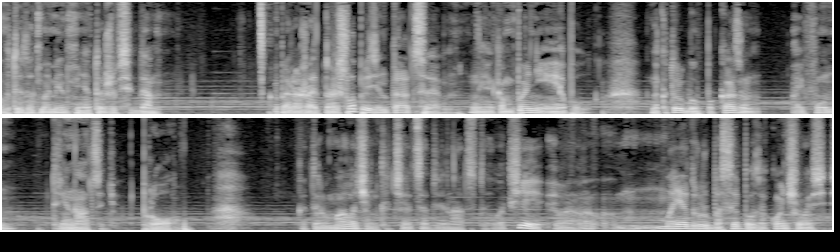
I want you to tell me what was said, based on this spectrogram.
вот этот момент меня тоже всегда поражает. Прошла презентация э, компании Apple, на которой был показан iPhone 13 Pro, который мало чем отличается от 12. Вообще, э, э, моя дружба с Apple закончилась,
